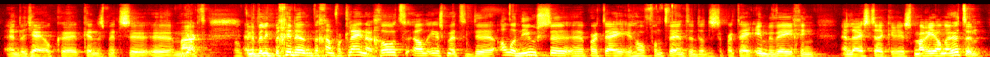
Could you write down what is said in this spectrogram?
En dat jij ook eh, kennis met ze eh, maakt. En dan wil ik beginnen, we gaan van klein naar groot. Allereerst met de allernieuwste eh, partij in Hof van Twente. Dat is de partij In Beweging. En lijsttrekker is Marianne Hutten.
